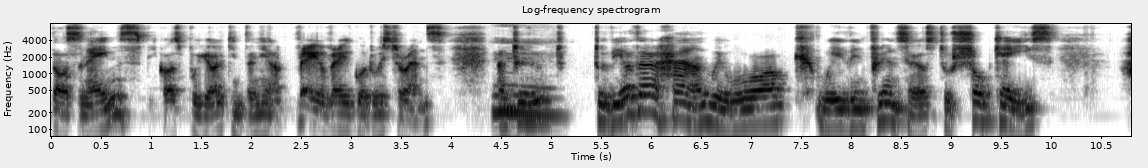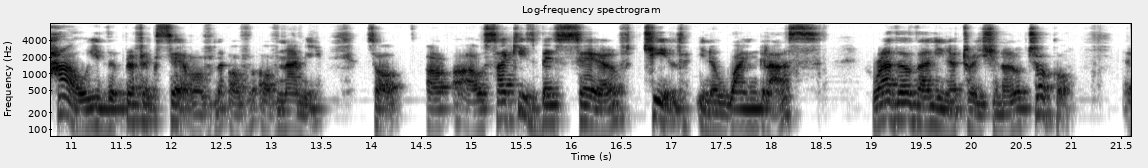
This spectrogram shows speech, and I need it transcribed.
those names because Pujol, Quintonil are very, very good restaurants. Mm. And to, to the other hand, we work with influencers to showcase how is the perfect serve of, of, of Nami. So our, our sake is best served chilled in a wine glass rather than in a traditional choko. Uh,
